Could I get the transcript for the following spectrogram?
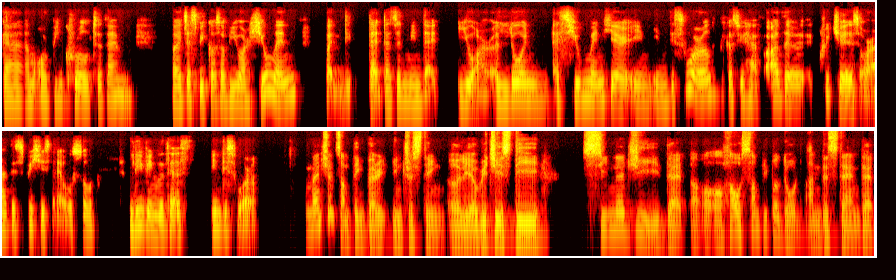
them or be cruel to them uh, just because of you are human. But th- that doesn't mean that you are alone as human here in in this world because you have other creatures or other species that are also living with us in this world. You mentioned something very interesting earlier which is the synergy that uh, or, or how some people don't understand that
